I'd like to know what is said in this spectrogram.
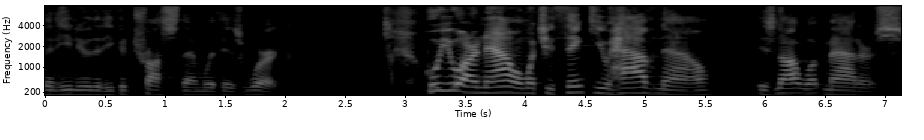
then He knew that He could trust them with His work. Who you are now and what you think you have now is not what matters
